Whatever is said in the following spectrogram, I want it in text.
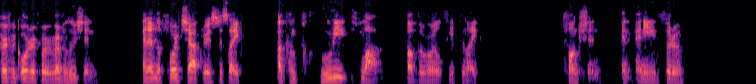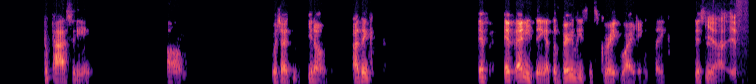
perfect order for a revolution. And then the fourth chapter is just like a complete flop of the royalty to like function in any sort of capacity. Um, which I, you know, I think if if anything, at the very least, it's great writing. Like this is Yeah, if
